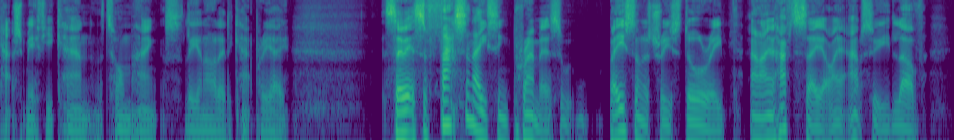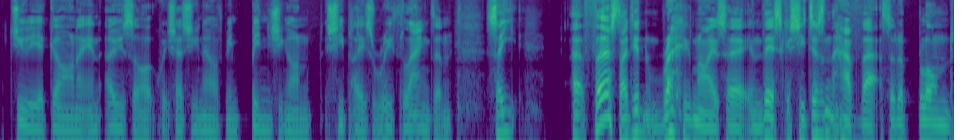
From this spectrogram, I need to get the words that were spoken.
Catch Me If You Can, the Tom Hanks, Leonardo DiCaprio. So it's a fascinating premise based on a true story, and I have to say I absolutely love Julia Garner in Ozark, which, as you know, I've been binging on. She plays Ruth Langdon. So at first, I didn't recognize her in this because she doesn't have that sort of blonde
